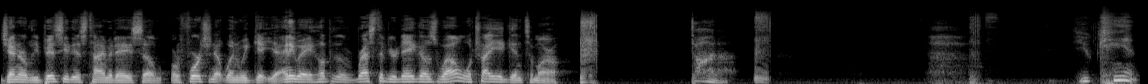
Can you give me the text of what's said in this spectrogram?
generally busy this time of day, so we're fortunate when we get you. Anyway, hope the rest of your day goes well, and we'll try you again tomorrow. Donna. You can't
